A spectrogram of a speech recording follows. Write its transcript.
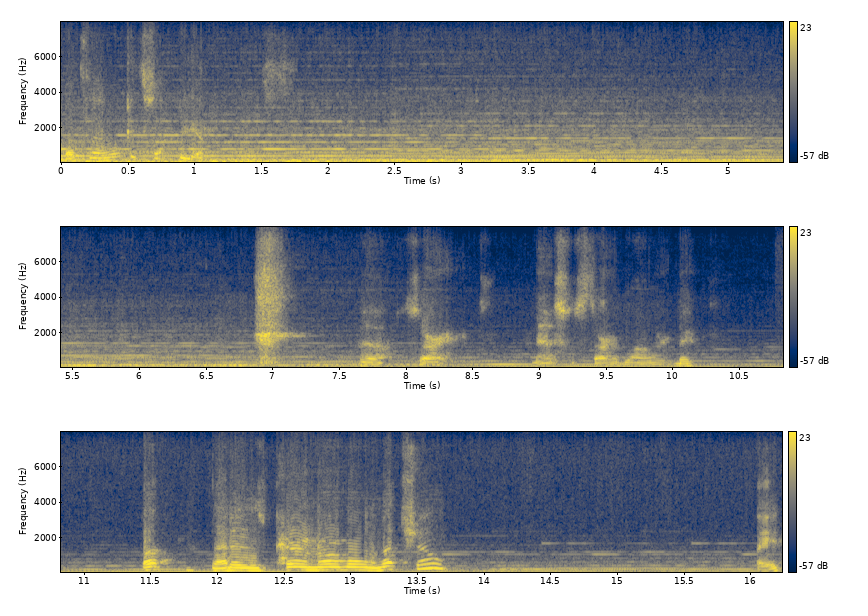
hopefully I won't get sucked again. Sorry. Madison started longer there. But that is paranormal in a nutshell. Wait.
